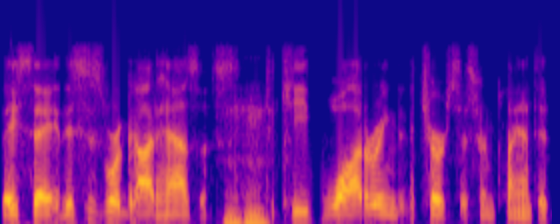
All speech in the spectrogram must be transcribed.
they say, This is where God has us mm-hmm. to keep watering the church that's been planted.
